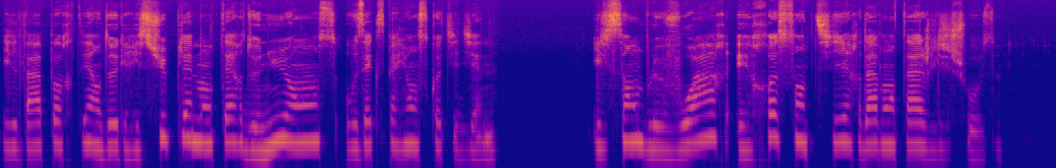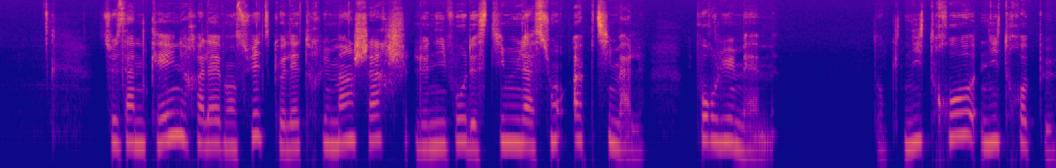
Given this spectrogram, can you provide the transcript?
Il va apporter un degré supplémentaire de nuance aux expériences quotidiennes. Il semble voir et ressentir davantage les choses. Susan Kane relève ensuite que l'être humain cherche le niveau de stimulation optimal pour lui-même. Donc ni trop ni trop peu.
